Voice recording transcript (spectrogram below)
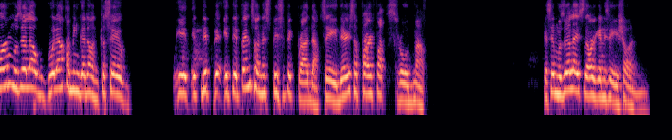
for Mozilla, wala kaming ganon kasi it, it, it depends on a specific product. Say, there's a Firefox roadmap. Kasi Mozilla is the organization.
